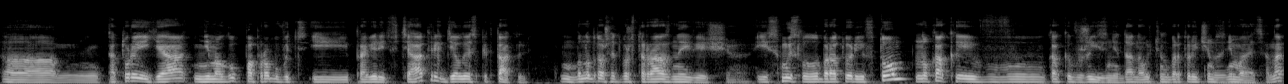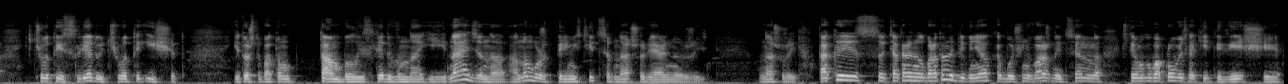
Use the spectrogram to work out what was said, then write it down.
которые я не могу попробовать и проверить в театре, делая спектакль. Ну, потому что это просто разные вещи. И смысл лаборатории в том, но как и в, как и в жизни, да, научная лаборатория чем занимается? Она чего-то исследует, чего-то ищет. И то, что потом там было исследовано и найдено, оно может переместиться в нашу реальную жизнь в нашу жизнь. Так и с театральной лабораторией для меня как бы очень важно и ценно, что я могу попробовать какие-то вещи,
